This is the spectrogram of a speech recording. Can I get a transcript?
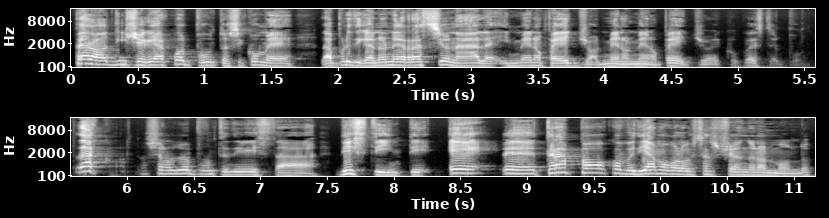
però dice che a quel punto, siccome la politica non è razionale, il meno peggio, almeno il meno peggio, ecco, questo è il punto. D'accordo, sono due punti di vista distinti e eh, tra poco vediamo quello che sta succedendo nel mondo.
